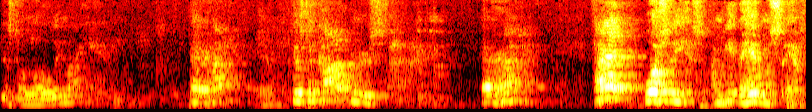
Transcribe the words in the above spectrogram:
Just a lowly man. That right? Just a carpenter's son. That right? In fact, watch this. I'm getting ahead of myself.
